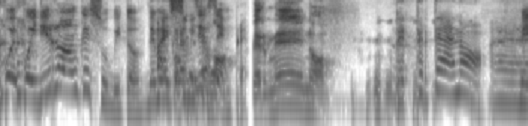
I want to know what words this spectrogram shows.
puoi, puoi dirlo anche subito. Democrazia subito. No, sempre. Per me no. Per, per te no. eh. Bene,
